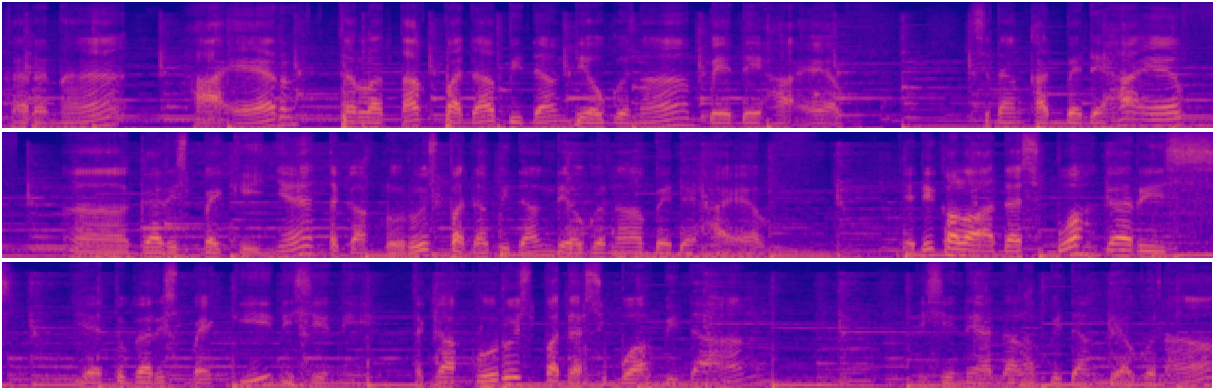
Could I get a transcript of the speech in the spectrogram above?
karena HR terletak pada bidang diagonal BDHF. Sedangkan BDHF eh, garis PQ-nya tegak lurus pada bidang diagonal BDHF. Jadi kalau ada sebuah garis yaitu garis PQ di sini tegak lurus pada sebuah bidang, di sini adalah bidang diagonal,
